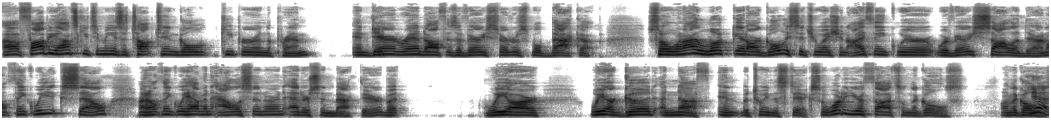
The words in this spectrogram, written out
Uh, Fabianski to me is a top 10 goalkeeper in the Prem, and Darren Randolph is a very serviceable backup. So when I look at our goalie situation, I think we're we're very solid there. I don't think we excel. I don't think we have an Alisson or an Ederson back there, but we are we are good enough in between the sticks. So what are your thoughts on the goals? On the goals? Yeah.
